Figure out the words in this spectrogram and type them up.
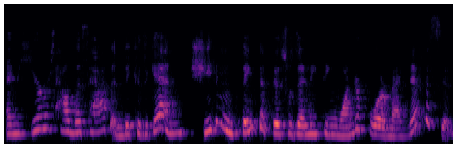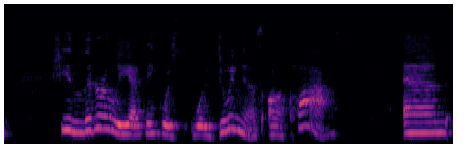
And here's how this happened because again, she didn't think that this was anything wonderful or magnificent. She literally, I think, was was doing this on a class. And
